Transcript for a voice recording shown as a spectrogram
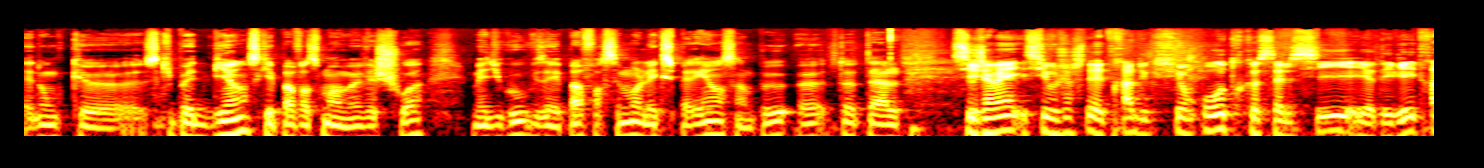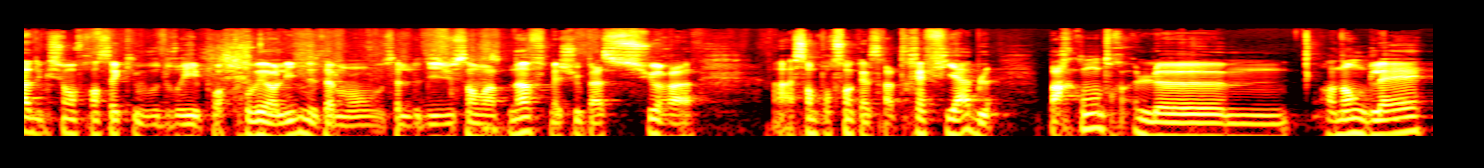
Et donc, euh, ce qui peut être bien, ce qui n'est pas forcément un mauvais choix, mais du coup, vous n'avez pas forcément l'expérience un peu totale. Si jamais, si vous cherchez des traductions autres que celle-ci, il y a des vieilles traductions en français que vous devriez pouvoir trouver en ligne, notamment celle de 1829, mais je ne suis pas sûr à, à 100% qu'elle sera très fiable. Par contre, le, en anglais,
